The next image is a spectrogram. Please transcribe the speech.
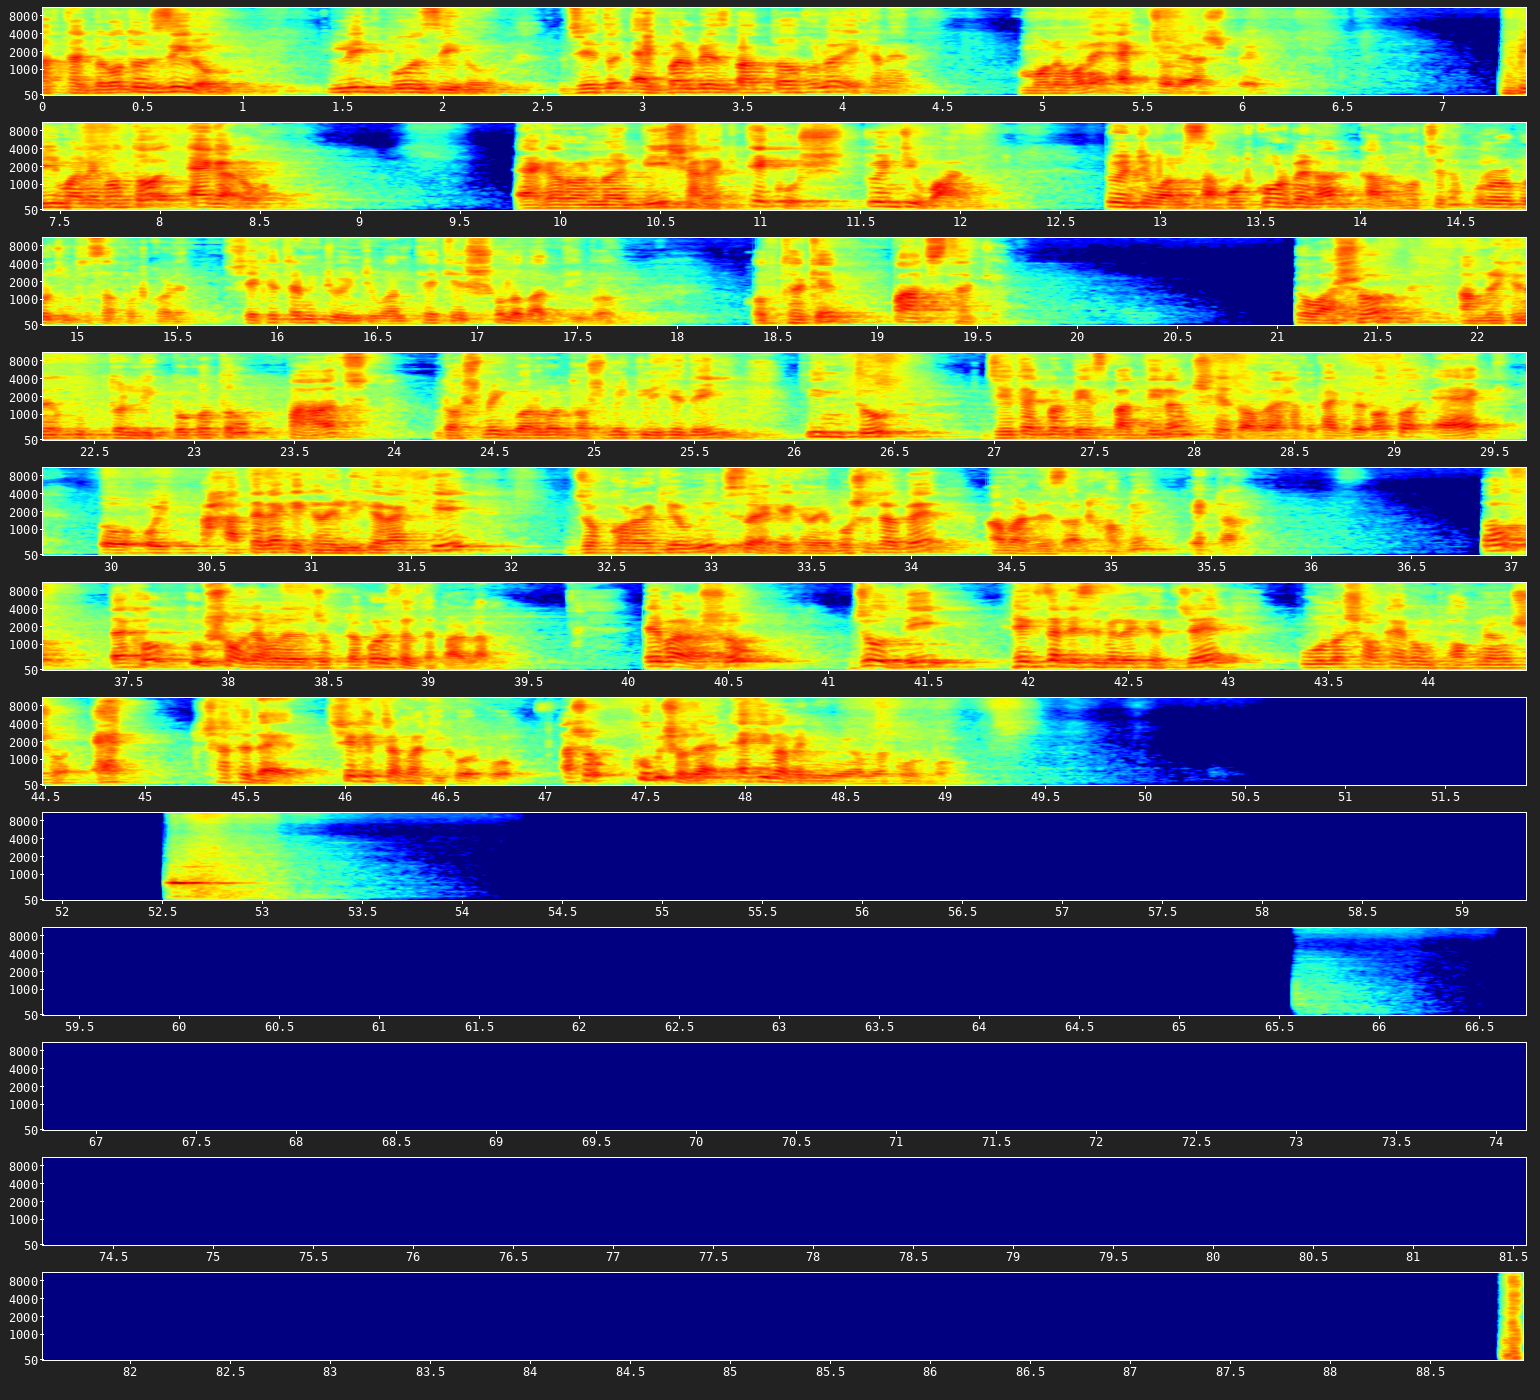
হাত থাকবে কত? জিরো লিখব জিরো যেহেতু একবার বেস বাদ দেওয়া হলো, এখানে মনে মনে এক চলে আসবে। বি মানে কত? এগারো। এগারো আর নয়, বিশ আর এক, একুশ twenty one twenty one support করবে না, কারণ হচ্ছে এটা পনেরো পর্যন্ত সাপোর্ট করে। সেক্ষেত্রে আমি টোয়েন্টি ওয়ান থেকে ষোলো বাদ দিব। কত থাকে? পাঁচ থাকে। তো আসো, আমরা এখানে উত্তর লিখব কত? পাঁচ, দশমিক বরাবর দশমিক লিখে দেই। কিন্তু যেহেতু একবার বেস বাদ দিলাম, সেহেতু আমাদের হাতে থাকবে কত? এক। তো ওই হাতের এক এখানে লিখে রাখি। যোগ করার কেউ নেই সো এক এখানে বসে যাবে। আমার রেজাল্ট হবে এটা। তো দেখো, খুব সহজে আমাদের যোগটা করে ফেলতে পারলাম। এবার আসো, যদি হেক্সা হেক্সাডেসিমেলের ক্ষেত্রে পূর্ণ সংখ্যা এবং ভগ্নাংশ একসাথে দেয়, সেক্ষেত্রে আমরা কি করব? আসো, খুবই সোজা, একইভাবে নিয়ে আমরা করব।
